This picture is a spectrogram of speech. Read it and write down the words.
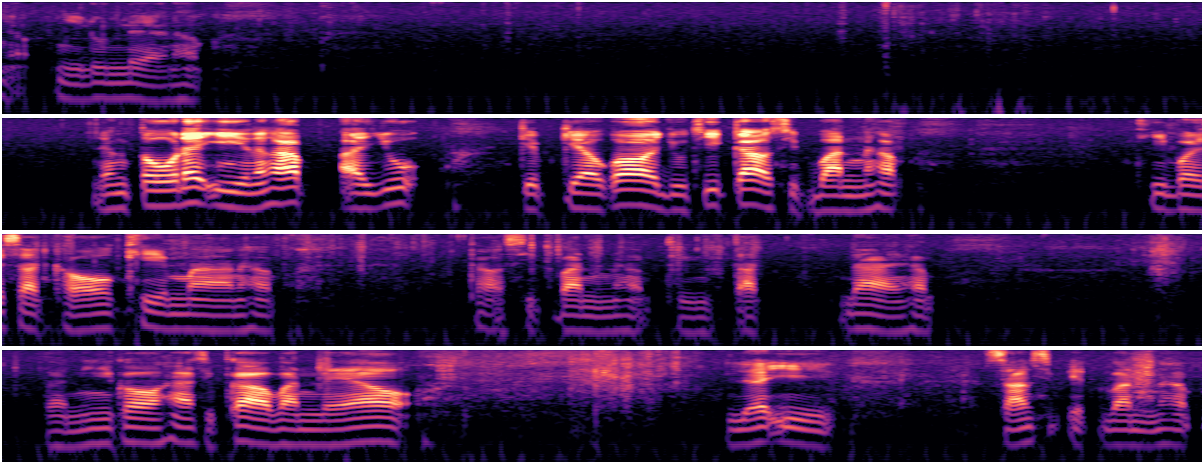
เนี่ยนี่รุ่นแรกนะครับยังโตได้อีกนะครับ อายุเก็บเกี่ยวก็อยู่ที่ 90 วันนะครับ ที่บริษัทเขาเคมมานะครับ 90 วันนะครับ ถึงตัดได้ครับ ตอนนี้ก็ 59 วันแล้ว เหลืออีก 31 วันนะครับ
